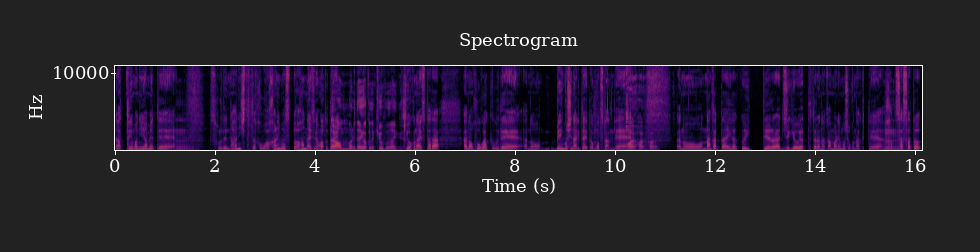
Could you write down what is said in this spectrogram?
であっという間に辞めて、うん。それで何してたか分かります分かんないですね本当あじゃああ大んまり大学の記憶ないんですか？記憶ないです。ただあの法学部であの弁護士になりたいと思ってたんで、はいはいはい。あのなんか大学行ってたら授業やってたらなんかあんまり面白くなくて、うん。さっさと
